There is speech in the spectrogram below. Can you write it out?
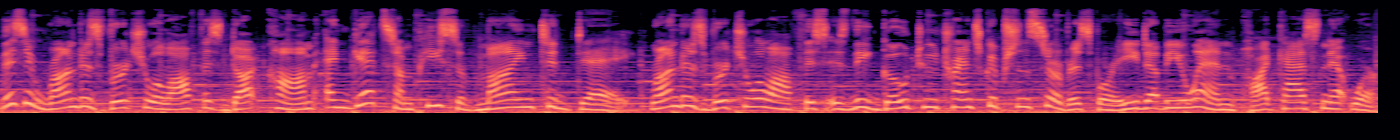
Visit rhondasvirtualoffice.com and get some peace of mind today. Rhonda's virtual office is the go-to transcription service for EWN Podcast Network.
